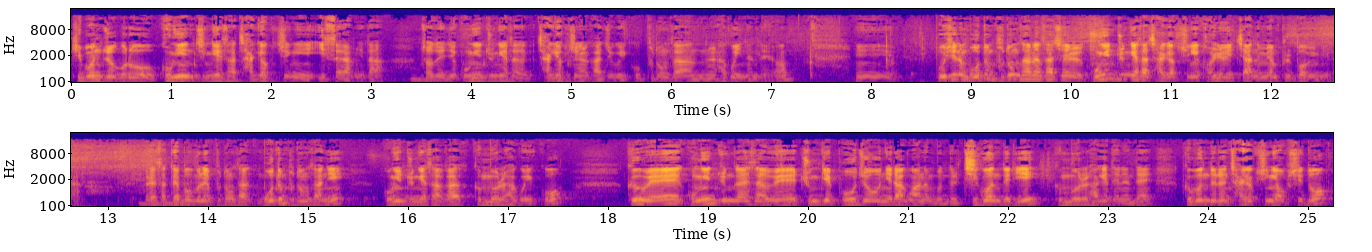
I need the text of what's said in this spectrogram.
기본적으로 공인중개사 자격증이 있어야 합니다. 저도 이제 공인중개사 자격증을 가지고 있고 부동산을 하고 있는데요. 이, 보시는 모든 부동산은 사실 공인중개사 자격증이 걸려 있지 않으면 불법입니다. 그래서 대부분의 부동산, 모든 부동산이 공인중개사가 근무를 하고 있고 그 외에 공인중개사 외에 중개보조원이라고 하는 분들 직원들이 근무를 하게 되는데 그분들은 자격증이 없이도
